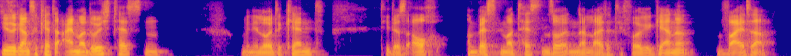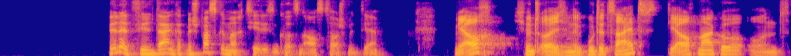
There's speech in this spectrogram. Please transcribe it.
Diese ganze Kette einmal durchtesten. Und wenn ihr Leute kennt, die das auch am besten mal testen sollten, dann leitet die Folge gerne weiter. Philipp, vielen Dank. Hat mir Spaß gemacht, hier diesen kurzen Austausch mit dir. Mir auch. Ich wünsche euch eine gute Zeit. Dir auch, Marco. Und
